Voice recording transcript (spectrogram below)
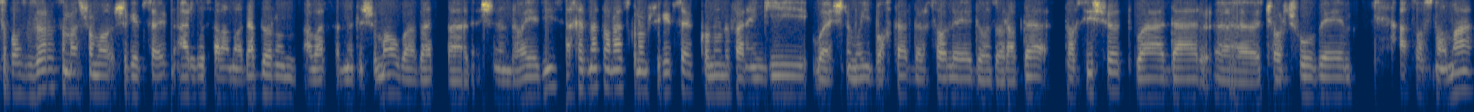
سپاسگزار هستم از شما شکیب صاحب عرض سلام ادب دارم. اول خدمت شما و بعد بعد شنونده های عزیز خدمتتان عرض کنم شکیب صاحب کانون فرهنگی و اجتماعی باختر در سال 2017 تاسیس شد و در چارچوب اساسنامه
